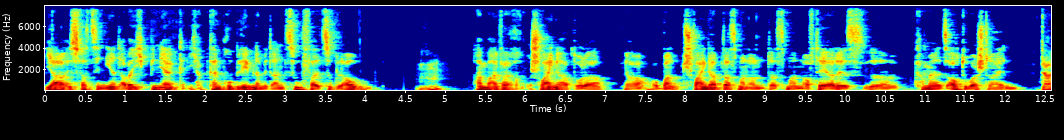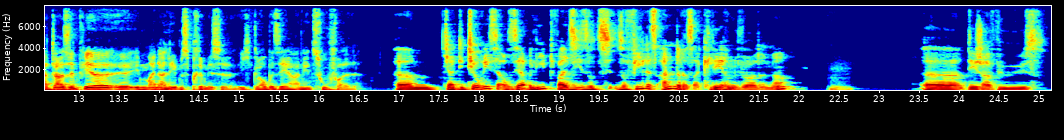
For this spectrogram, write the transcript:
Ja, ist faszinierend, aber ich bin ja, ich habe kein Problem damit, an Zufall zu glauben. Mhm. Haben wir einfach Schwein gehabt oder ja, ob man Schwein gehabt, dass man, dass man auf der Erde ist, äh, kann man jetzt auch drüber streiten. Da, da sind wir äh, in meiner Lebensprämisse. Ich glaube sehr an den Zufall. Ähm, ja, die Theorie ist ja auch sehr beliebt, weil sie so, so vieles anderes erklären würde, ne? Mhm. Äh, Déjà-vus,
